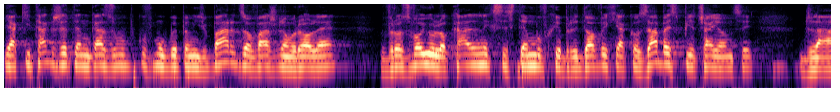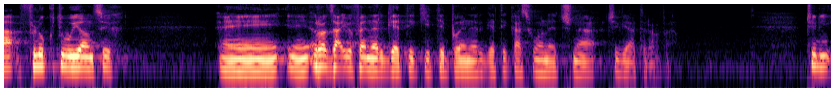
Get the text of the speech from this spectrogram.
jak i także ten gaz łupków mógłby pełnić bardzo ważną rolę w rozwoju lokalnych systemów hybrydowych jako zabezpieczający dla fluktuujących e, e, rodzajów energetyki typu energetyka słoneczna czy wiatrowa. Czyli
